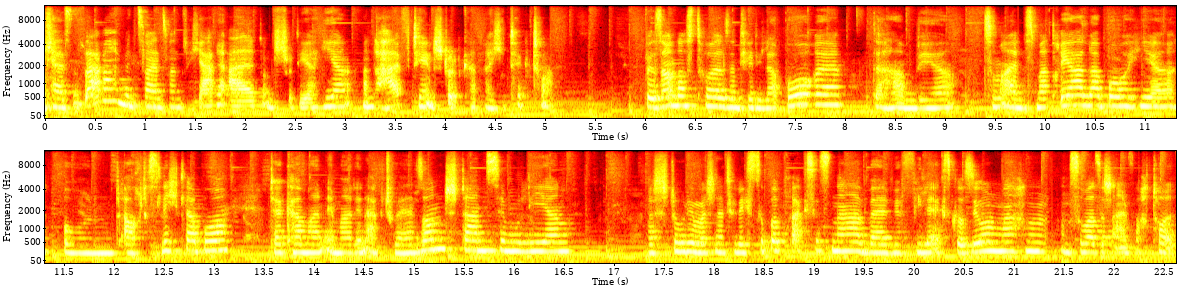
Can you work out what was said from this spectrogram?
Ich heiße Sarah, bin 22 Jahre alt und studiere hier an der HFT in Stuttgart Architektur. Besonders toll sind hier die Labore. Da haben wir zum einen das Materiallabor hier und auch das Lichtlabor. Da kann man immer den aktuellen Sonnenstand simulieren. Das Studium ist natürlich super praxisnah, weil wir viele Exkursionen machen und sowas ist einfach toll.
